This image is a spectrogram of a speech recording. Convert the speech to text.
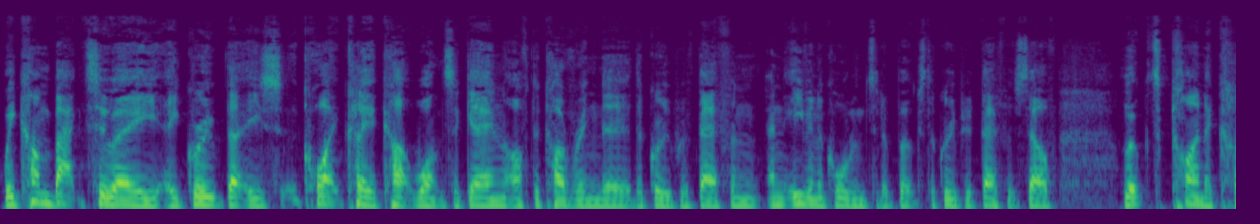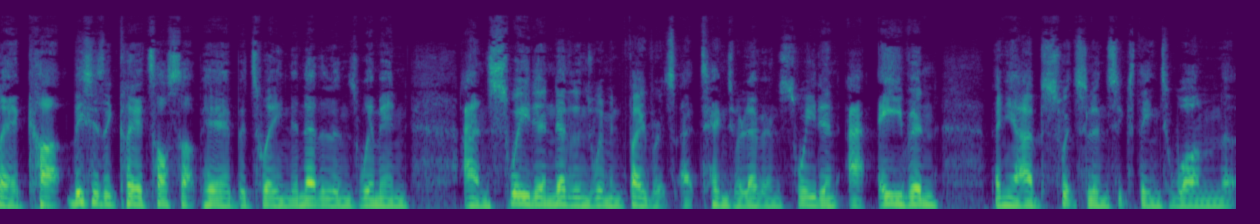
we come back to a, a group that is quite clear cut once again after covering the, the group of death. And, and even according to the books, the group of death itself looked kind of clear cut. This is a clear toss up here between the Netherlands women and Sweden. Netherlands women favourites at 10 to 11, Sweden at even. Then you have Switzerland 16 to 1,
